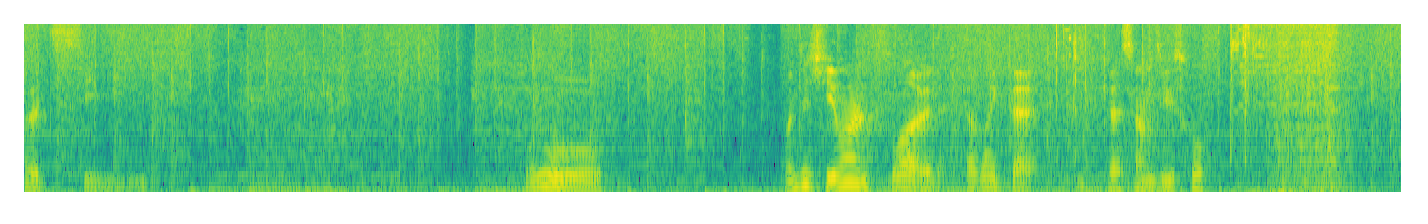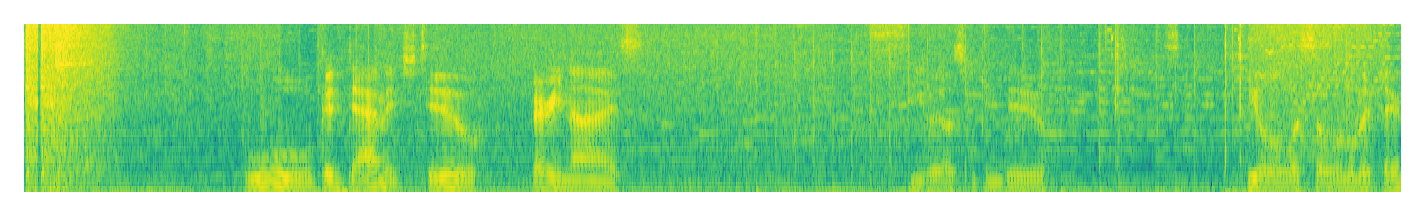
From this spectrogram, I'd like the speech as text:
Let's see. Ooh. When did she learn Flood? I like that. That sounds useful. Ooh, good damage too. Very nice. Let's see what else we can do. Heal Alyssa a little bit there.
